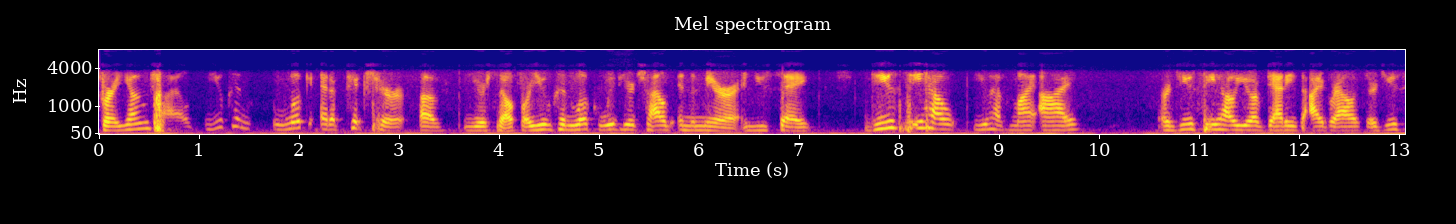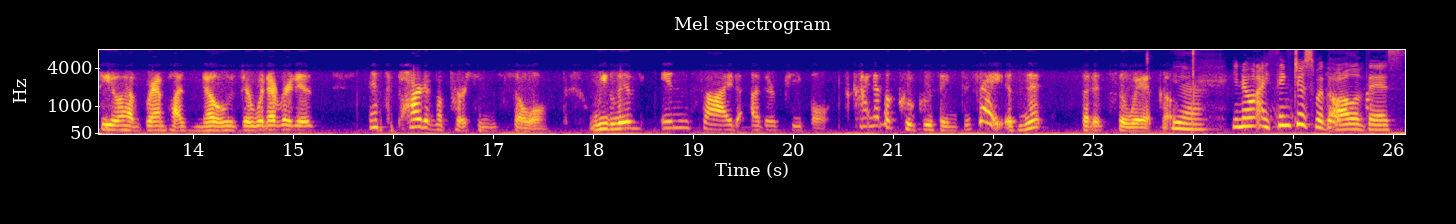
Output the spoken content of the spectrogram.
for a young child, you can look at a picture of yourself or you can look with your child in the mirror and you say, do you see how you have my eyes? Or do you see how you have daddy's eyebrows? Or do you see you have grandpa's nose or whatever it is? That's part of a person's soul. We live inside other people. It's kind of a cuckoo thing to say, isn't it? But it's the way it goes. Yeah. You know, I think just with all of this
